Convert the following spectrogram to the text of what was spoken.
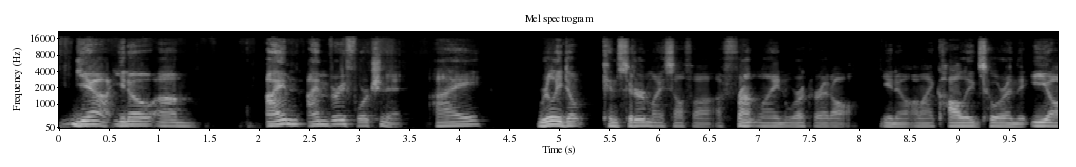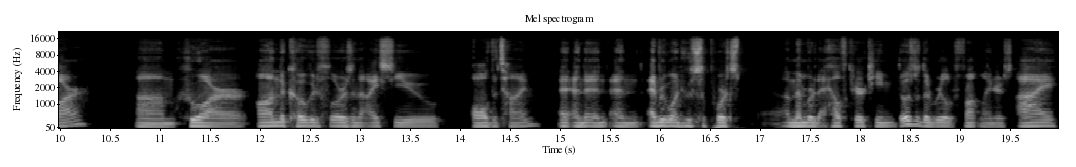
Yeah, you know, um, I'm I'm very fortunate. I really don't consider myself a, a frontline worker at all. You know, my colleagues who are in the ER, um, who are on the COVID floors in the ICU all the time, and and and everyone who supports a member of the healthcare team, those are the real frontliners. I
